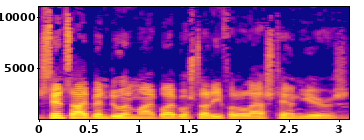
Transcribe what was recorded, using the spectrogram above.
Since I've been doing my Bible study for the last 10 years,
